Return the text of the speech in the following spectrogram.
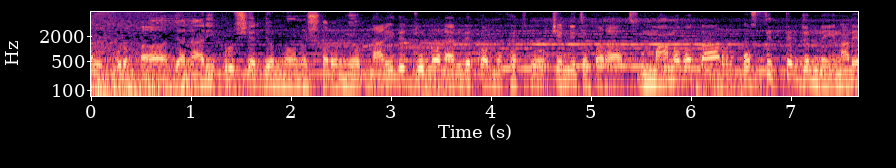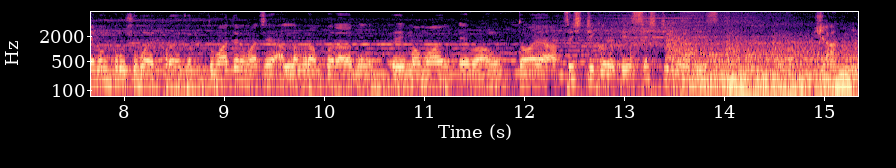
Al Quran যা নারী পুরুষের জন্য অনুসরণীয়। নারীদের জন্য নারীদের কর্মক্ষেত্র চিহ্নিত করা আছে। মানবতার অস্তিত্বের জন্য নারী এবং পুরুষ উভয়ের প্রয়োজন। তোমাদের মাঝে আল্লাহ রাব্বুল আলামিন প্রেমময় এবং দয়া সৃষ্টি করে দিয়ে সৃষ্টি করে দিয়েছে। জানুন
